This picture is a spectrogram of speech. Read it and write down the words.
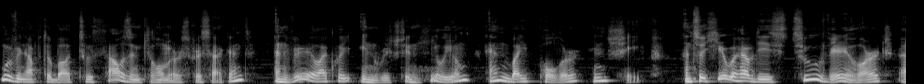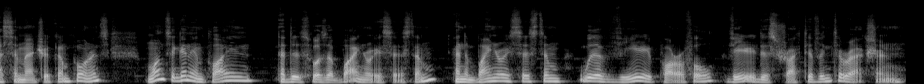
moving up to about 2000 km per second, and very likely enriched in helium and bipolar in shape. And so here we have these two very large asymmetric components, once again implying that this was a binary system, and a binary system with a very powerful, very destructive interaction.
